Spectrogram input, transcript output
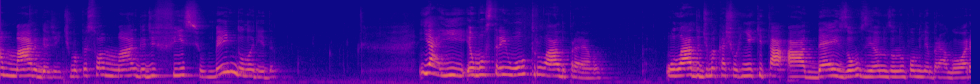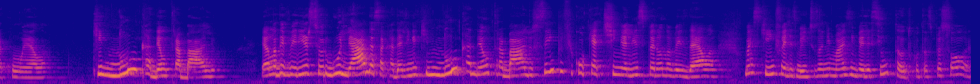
amarga, gente, uma pessoa amarga, difícil, bem dolorida. E aí eu mostrei o outro lado para ela. O lado de uma cachorrinha que tá há 10, 11 anos, eu não vou me lembrar agora, com ela, que nunca deu trabalho. Ela deveria se orgulhar dessa cadelinha que nunca deu trabalho, sempre ficou quietinha ali esperando a vez dela, mas que infelizmente os animais envelheciam tanto quanto as pessoas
